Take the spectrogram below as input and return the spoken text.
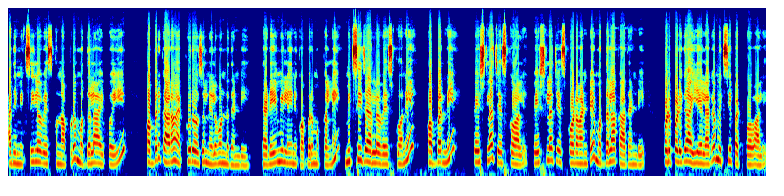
అది మిక్సీలో వేసుకున్నప్పుడు ముద్దలా అయిపోయి కొబ్బరి కారం ఎక్కువ రోజులు నిల్వ ఉండదండి. తడేమీ లేని కొబ్బరి ముక్కల్ని మిక్సీ జార్లో వేసుకొని కొబ్బరిని పేస్ట్లా చేసుకోవాలి. పేస్ట్లా చేసుకోవడం అంటే ముద్దలా కాదండి. పొడి పొడిగా అయ్యేలాగా మిక్సీ పట్టుకోవాలి.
